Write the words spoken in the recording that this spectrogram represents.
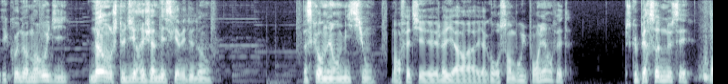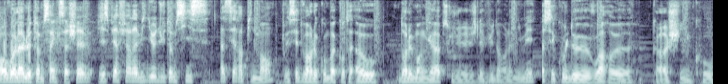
Et Konohamaru il dit Non, je te dirai jamais ce qu'il y avait dedans. Parce qu'on est en mission. Mais en fait, là, il y a, gros embrouille pour rien en fait. Puisque personne ne sait. Bon voilà, le tome 5 s'achève. J'espère faire la vidéo du tome 6 assez rapidement. Essayer de voir le combat contre Ao dans le manga, parce que je, l'ai vu dans l'animé. C'est cool de voir euh, Kashinko.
